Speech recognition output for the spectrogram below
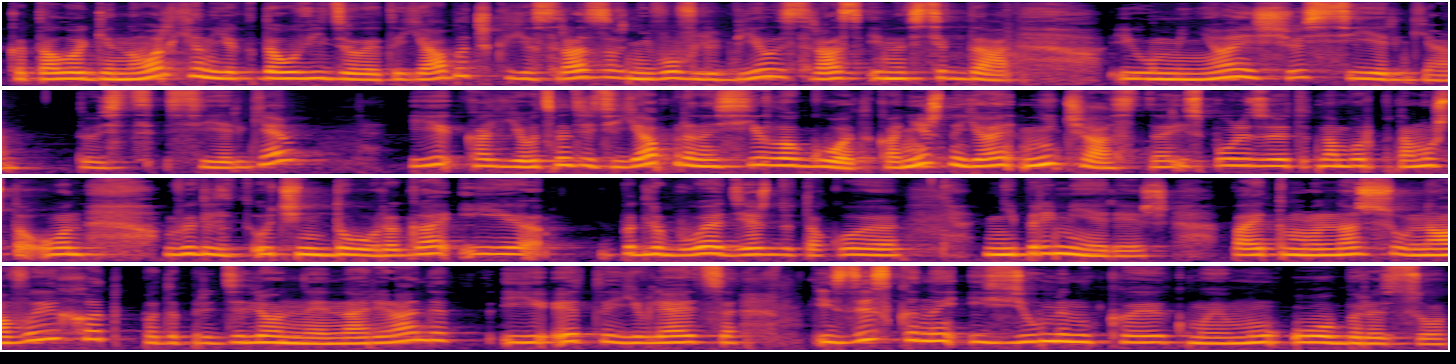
каталоге Норхен. Я когда увидела это яблочко я сразу в него влюбилась раз и навсегда. И у меня еще серьги то есть серьги и колье. Вот смотрите я проносила год. Конечно я не часто использую этот набор потому что он выглядит очень дорого и под любую одежду такое не примеришь. Поэтому ношу на выход под определенные наряды и это является изысканной изюминкой к моему образу.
